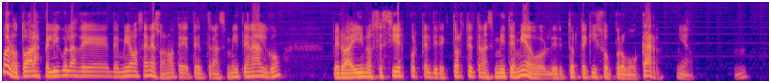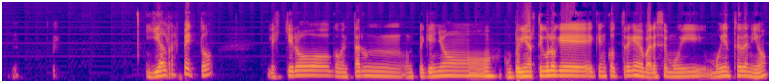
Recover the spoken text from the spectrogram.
Bueno, todas las películas de, miedo hacen eso, ¿no? te transmiten algo pero ahí no sé si es porque el director te transmite miedo, el director te quiso provocar miedo. ¿Mm? Y al respecto, les quiero comentar un, pequeño, un pequeño artículo que, encontré que me parece muy, muy entretenido,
